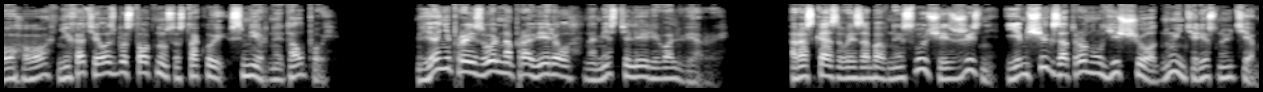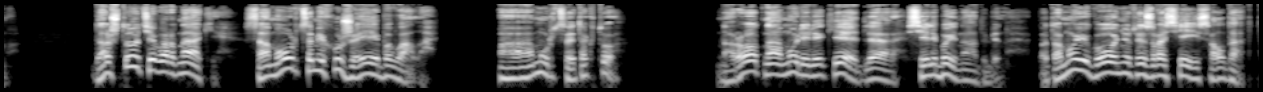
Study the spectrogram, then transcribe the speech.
Ого, не хотелось бы столкнуться с такой смирной толпой. Я непроизвольно проверил, на месте ли револьверы. Рассказывая забавные случаи из жизни, ямщик затронул еще одну интересную тему. «Да что те варнаки, с амурцами хуже бывало». «А амурцы — это кто?» «Народ на Амуре-реке для сельбы надобен, потому и гонят из России солдат.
